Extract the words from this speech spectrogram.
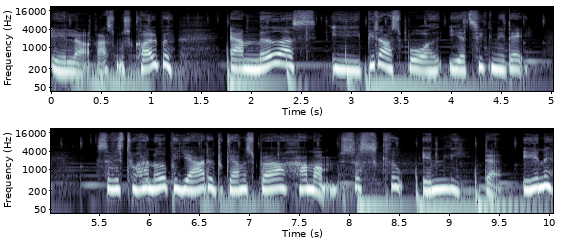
eller Rasmus Kolbe er med os i bidragssporet i artiklen i dag. Så hvis du har noget på hjerte, du gerne vil spørge ham om, så skriv endelig derinde.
